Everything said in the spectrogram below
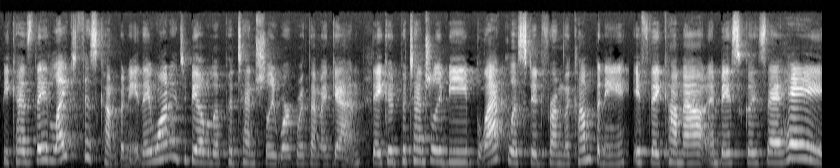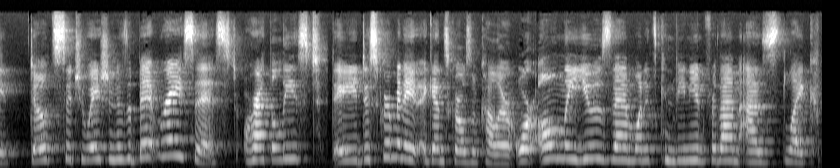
because they liked this company. They wanted to be able to potentially work with them again. They could potentially be blacklisted from the company if they come out and basically say, hey, Dote's situation is a bit racist, or at the least they discriminate against girls of color or only use them when it's convenient for them as like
